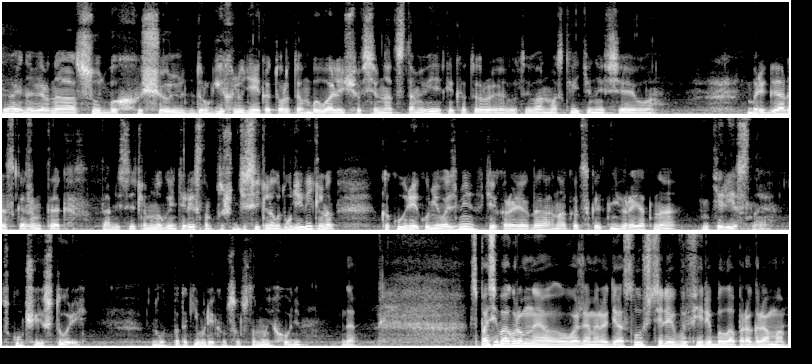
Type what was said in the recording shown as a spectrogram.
Да, и, наверное, о судьбах еще других людей, которые там бывали еще в 17 веке, которые вот Иван Москвитин и вся его бригада, скажем так. Там действительно много интересного, потому что действительно вот удивительно, какую реку не возьми в тех краях, да, она, как сказать, невероятно интересная, с кучей историй. Ну, вот по таким рекам, собственно, мы и ходим. Да. Спасибо огромное, уважаемые радиослушатели. В эфире была программа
